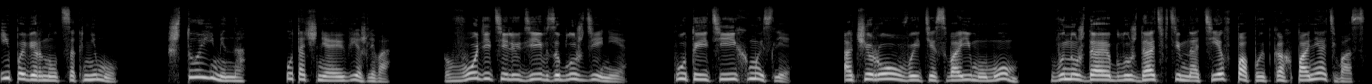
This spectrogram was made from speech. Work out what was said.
и повернуться к нему. «Что именно?» — уточняю вежливо. «Вводите людей в заблуждение, путаете их мысли, очаровываете своим умом, вынуждая блуждать в темноте в попытках понять вас»,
